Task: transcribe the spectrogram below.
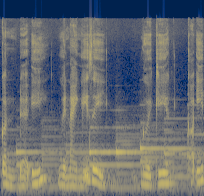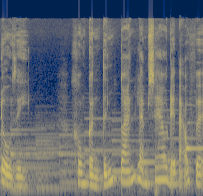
cần để ý người này nghĩ gì, người kia có ý đồ gì. Không cần tính toán làm sao để bảo vệ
